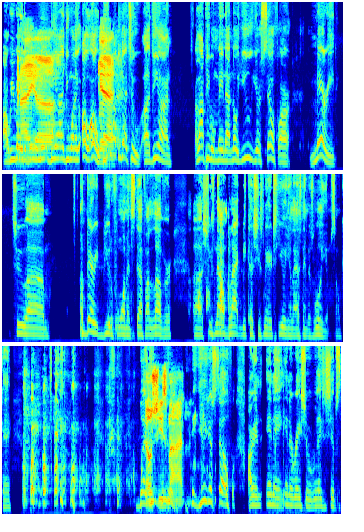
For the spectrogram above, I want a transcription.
are we ready Can to I, uh, Dion? Do you want to? Oh, oh, yeah. before I do that too, uh, Dion. A lot of people may not know you yourself are married to um, a very beautiful woman, Steph. I love her. Uh, she's now black because she's married to you, and your last name is Williams. Okay. but No, you- she's you- not. You yourself are in, in a interracial relationships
